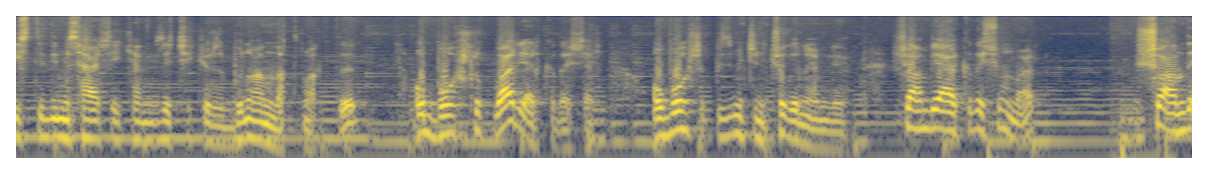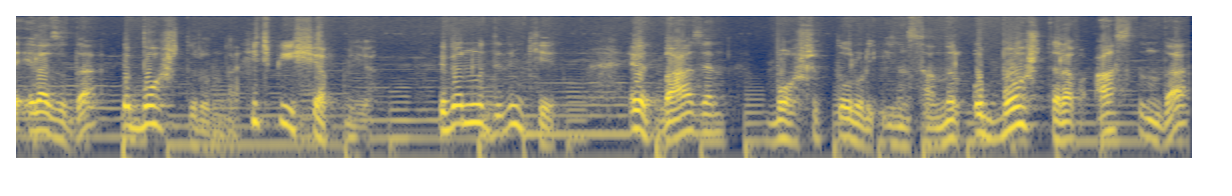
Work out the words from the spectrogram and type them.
istediğimiz her şeyi kendimize çekiyoruz bunu anlatmaktı. O boşluk var ya arkadaşlar. O boşluk bizim için çok önemli. Şu an bir arkadaşım var. Şu anda Elazığ'da ve boş durumda. Hiçbir iş yapmıyor. Ve ben ona dedim ki evet bazen boşlukta olur insanlar. O boş taraf aslında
